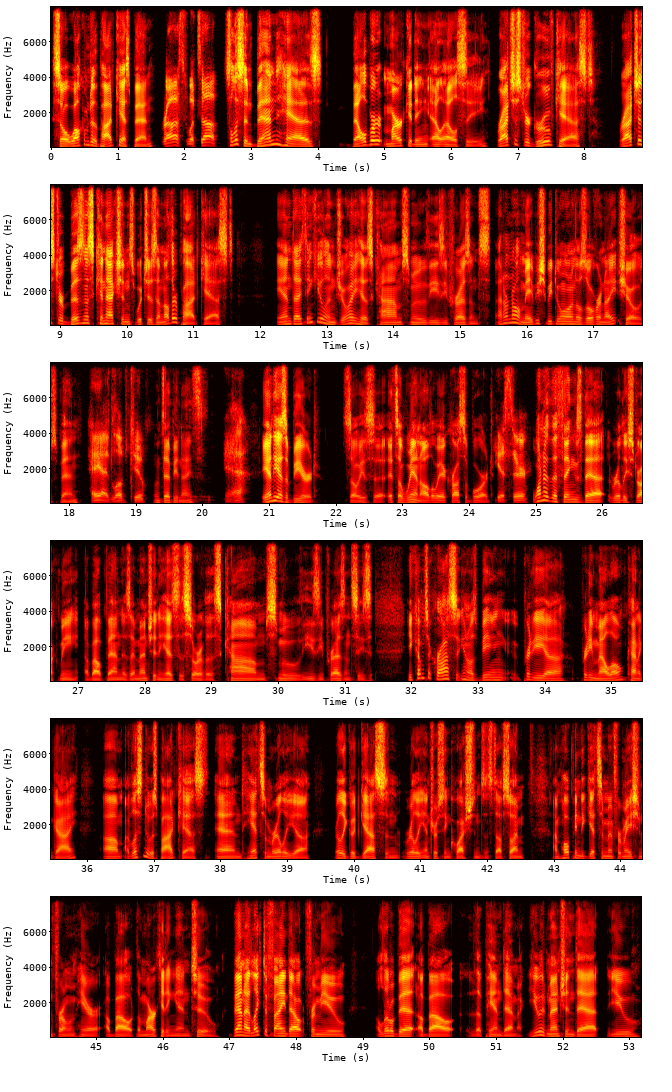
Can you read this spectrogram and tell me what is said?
So, welcome to the podcast, Ben. Russ, what's up? So, listen, Ben has Belbert Marketing LLC, Rochester Groovecast, Rochester Business Connections, which is another podcast, and I think you'll enjoy his calm, smooth, easy presence. I don't know, maybe you should be doing one of those overnight shows, Ben. Hey, I'd love to. Wouldn't that be nice? Yeah. And he has a beard. So he's uh, it's a win all the way across the board. Yes, sir. One of the things that really struck me about Ben, as I mentioned, he has this sort of this calm, smooth, easy presence. He's he comes across, you know, as being pretty uh, pretty mellow kind of guy. Um, I've listened to his podcast, and he had some really, uh, really good guests and really interesting questions and stuff. So I'm, I'm hoping to get some information from him here about the marketing end too. Ben, I'd like to find out from you a little bit about the pandemic. You had mentioned that you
